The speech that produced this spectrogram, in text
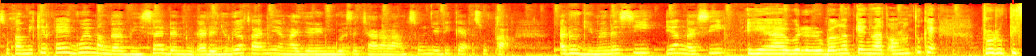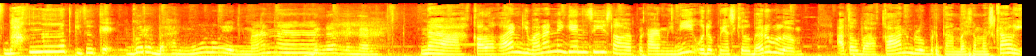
suka mikir kayak gue emang gak bisa dan gak ada juga kan yang ngajarin gue secara langsung. Jadi kayak suka aduh gimana sih? Ya nggak sih? Iya bener banget. Kayak ngeliat orang tuh kayak produktif banget gitu. Kayak gue rebahan mulu ya gimana? Bener-bener Nah, kalau kalian gimana nih Gen Z selama PPKM ini udah punya skill baru belum? Atau bahkan belum bertambah sama sekali?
